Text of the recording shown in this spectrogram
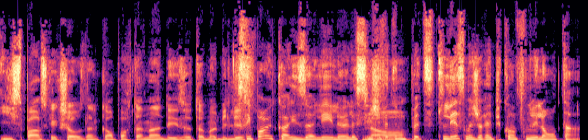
il se passe quelque chose dans le comportement des automobilistes. C'est pas un cas isolé là. là si j'ai fait une petite liste, mais j'aurais pu continuer longtemps.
